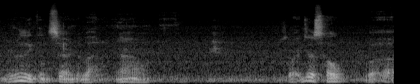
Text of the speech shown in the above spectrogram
I'm really concerned about it now. So I just hope. Uh,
